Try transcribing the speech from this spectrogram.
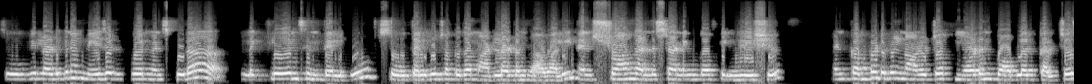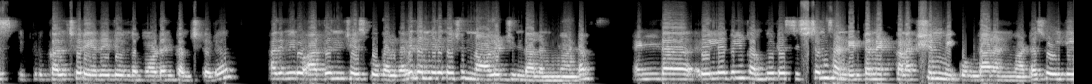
సో వీళ్ళు అడిగిన మేజర్ రిక్వైర్మెంట్స్ కూడా like fluency in Telugu so Telugu చక్కగా మాట్లాడడం కావాలి. And strong understanding of English and comfortable knowledge of modern popular cultures ఇప్పుడు కల్చర్ ఏదైతే ఉందో మోడర్న్ కల్చర్ అది మీరు అర్థం చేసుకోగలగాలి. దాని మీద కొంచెం నాలెడ్జ్ ఉండాలన్నమాట. And reliable computer systems and internet connection మీకు ఉండాలన్నమాట. సో ఇది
